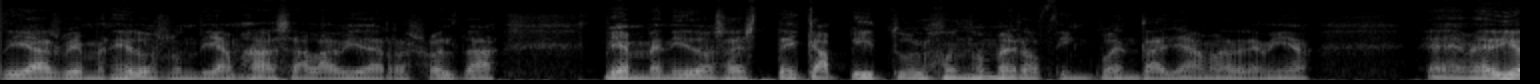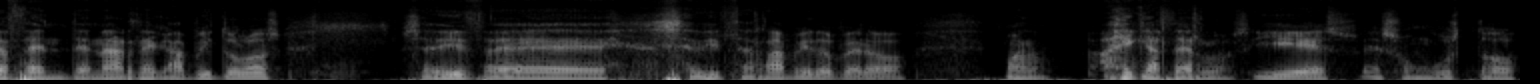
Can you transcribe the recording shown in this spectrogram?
Días, bienvenidos un día más a la vida resuelta. Bienvenidos a este capítulo número 50 ya, madre mía. Eh, medio centenar de capítulos. Se dice, se dice rápido, pero bueno, hay que hacerlos y es, es un gusto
